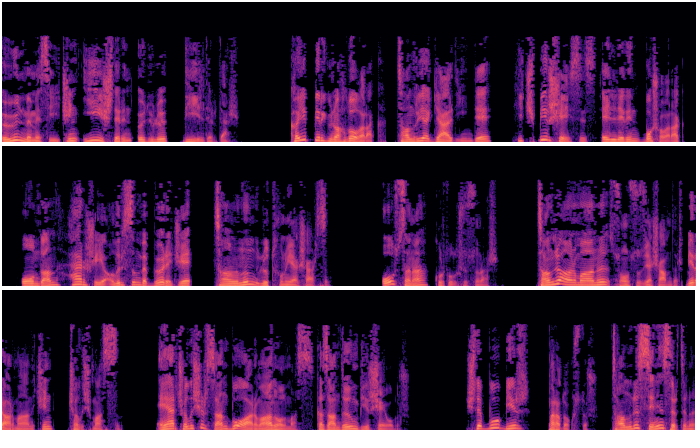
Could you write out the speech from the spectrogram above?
övünmemesi için iyi işlerin ödülü değildir der. Kayıp bir günahlı olarak Tanrı'ya geldiğinde hiçbir şeysiz ellerin boş olarak ondan her şeyi alırsın ve böylece Tanrı'nın lütfunu yaşarsın. O sana kurtuluşu sunar. Tanrı armağanı sonsuz yaşamdır. Bir armağan için çalışmazsın. Eğer çalışırsan bu armağan olmaz. Kazandığın bir şey olur. İşte bu bir paradokstur. Tanrı senin sırtını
